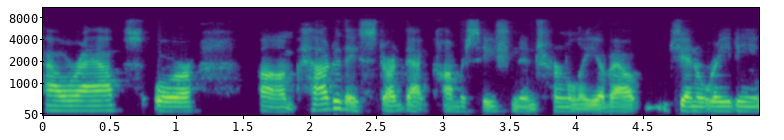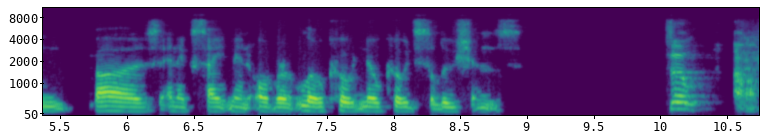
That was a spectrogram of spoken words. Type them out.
Power Apps, or um, how do they start that conversation internally about generating buzz and excitement over low code, no code solutions? So uh,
